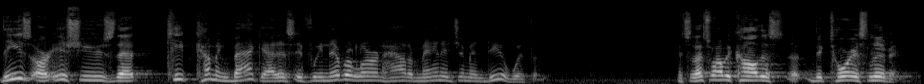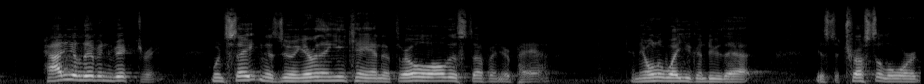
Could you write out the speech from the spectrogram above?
these are issues that keep coming back at us if we never learn how to manage them and deal with them. And so that's why we call this uh, victorious living. How do you live in victory? When Satan is doing everything he can to throw all this stuff in your path. And the only way you can do that is to trust the Lord,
